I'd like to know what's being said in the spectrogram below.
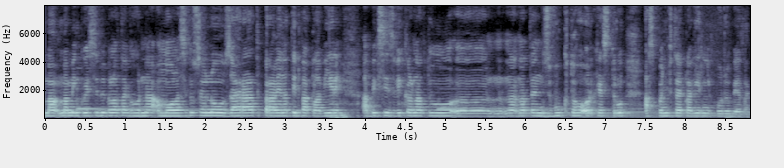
ma- maminku, jestli by byla tak hodná a mohla si to se mnou zahrát právě na ty dva klavíry, mm. abych si zvykl na, tu, eh, na, na ten zvuk toho orchestru, aspoň v té klavírní podobě. Tak.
